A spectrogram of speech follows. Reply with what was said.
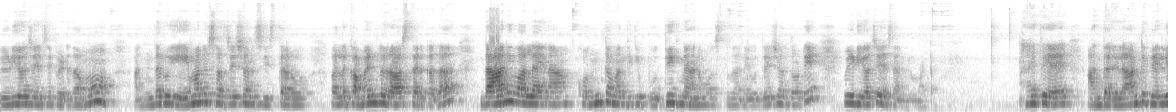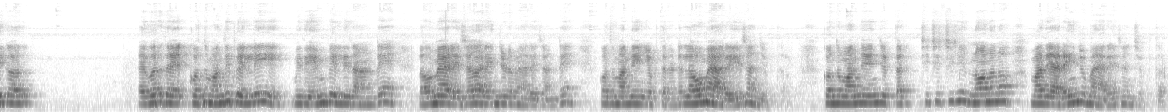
వీడియో చేసి పెడదామో. అందరూ ఏమని సజెషన్స్ ఇస్తారు? వాళ్ళు కమెంట్లు రాస్తారు కదా. దాని వల్ల అయినా కొంతమందికి బుద్ధి జ్ఞానం వస్తుంది అనే ఉద్దేశంతో వీడియో చేశాను అనమాట అయితే అందరు ఇలాంటి పెళ్ళి కాదు. ఎవరిదే? కొంతమంది పెళ్ళి మీది ఏం పెళ్ళిరా అంటే లవ్ మ్యారేజా? అరేంజ్డ్ మ్యారేజ్ అంటే కొంతమంది ఏం చెప్తారంటే లవ్ మ్యారేజ్ అని చెప్తారు. కొంతమంది ఏం చెప్తారు చిచి చిచి నో నో నో మాది అరేంజ్ మ్యారేజ్ అని చెప్తారు.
